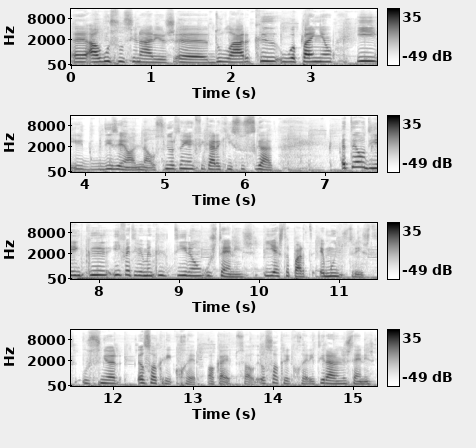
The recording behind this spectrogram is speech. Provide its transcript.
ah, alguns funcionários ah, do lar que o apanham e, e dizem: Olha, não, o senhor tem que ficar aqui sossegado. Até o dia em que efetivamente lhe tiram os ténis. E esta parte é muito triste. O senhor, ele só queria correr, ok, pessoal? Ele só queria correr e tiraram-lhe os ténis.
